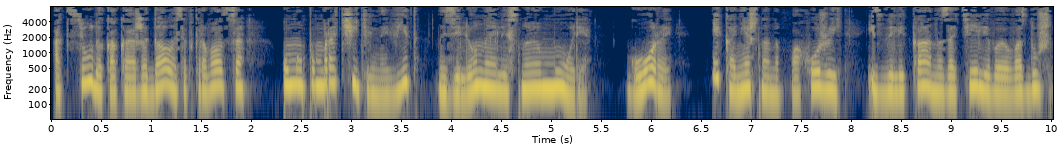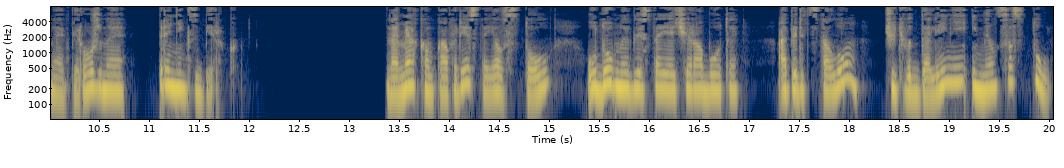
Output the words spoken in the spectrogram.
Отсюда, как и ожидалось, открывался умопомрачительный вид на зеленое лесное море, горы и, конечно, на похожий издалека на затейливое воздушное пирожное Прениксберг. На мягком ковре стоял стол, удобный для стоячей работы, а перед столом, чуть в отдалении, имелся стул.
